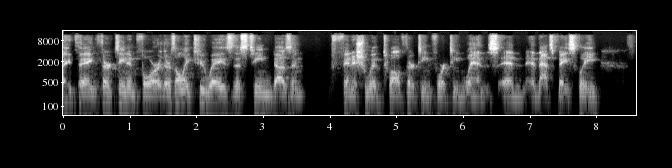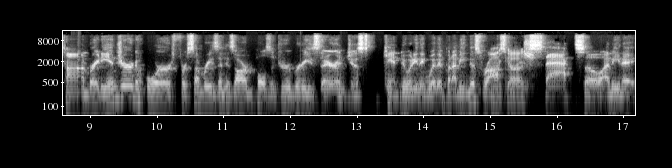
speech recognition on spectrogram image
Same thing, 13 and 4. There's only two ways this team doesn't finish with 12, 13, 14 wins. And and that's basically Tom Brady injured, or for some reason his arm pulls a Drew Brees there and just can't do anything with it. But I mean, this roster is stacked. So I mean, eh,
